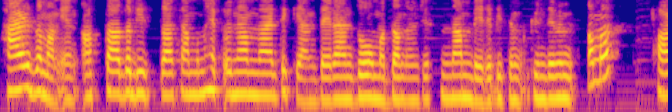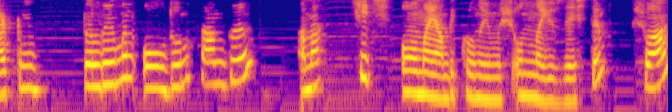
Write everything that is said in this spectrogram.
her zaman yani hatta da biz zaten bunu hep önem verdik yani Beren doğmadan öncesinden beri bizim gündemimiz ama farkın hastalığımın olduğunu sandığım ama hiç olmayan bir konuymuş onunla yüzleştim. Şu an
